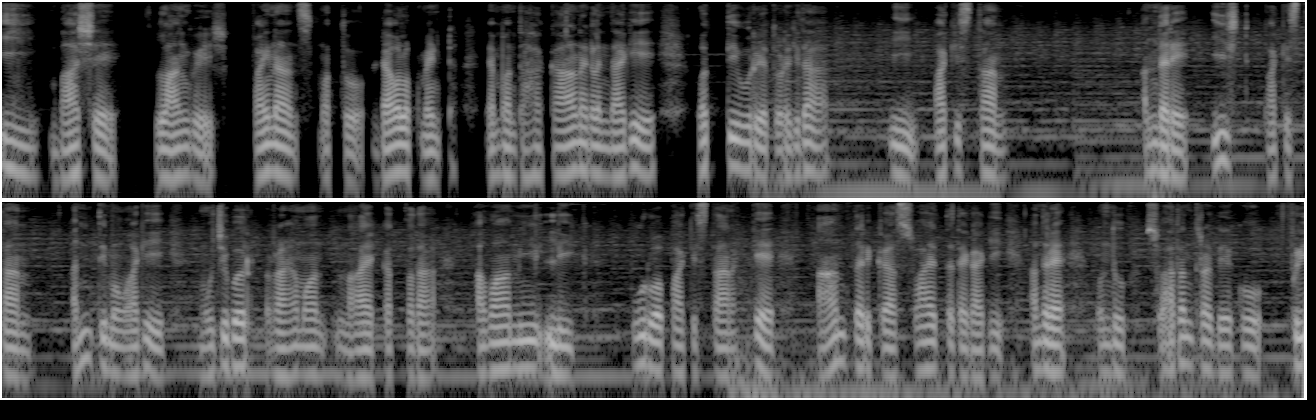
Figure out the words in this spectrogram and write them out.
ಈ ಭಾಷೆ ಲ್ಯಾಂಗ್ವೇಜ್ ಫೈನಾನ್ಸ್ ಮತ್ತು ಡೆವಲಪ್ಮೆಂಟ್ ಎಂಬಂತಹ ಕಾರಣಗಳಿಂದಾಗಿ ಒತ್ತಿ ಉರಿಯತೊಡಗಿದ ಈ ಪಾಕಿಸ್ತಾನ್, ಅಂದರೆ ಈಸ್ಟ್ ಪಾಕಿಸ್ತಾನ್. ಅಂತಿಮವಾಗಿ ಮುಜಿಬುರ್ ರಹಮಾನ್ ನಾಯಕತ್ವದ ಅವಾಮಿ ಲೀಗ್ ಪೂರ್ವ ಪಾಕಿಸ್ತಾನಕ್ಕೆ ಆಂತರಿಕ ಸ್ವಾಯತ್ತತೆಗಾಗಿ, ಅಂದರೆ ಒಂದು ಸ್ವಾತಂತ್ರ್ಯ ಬೇಕು ಫ್ರೀ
